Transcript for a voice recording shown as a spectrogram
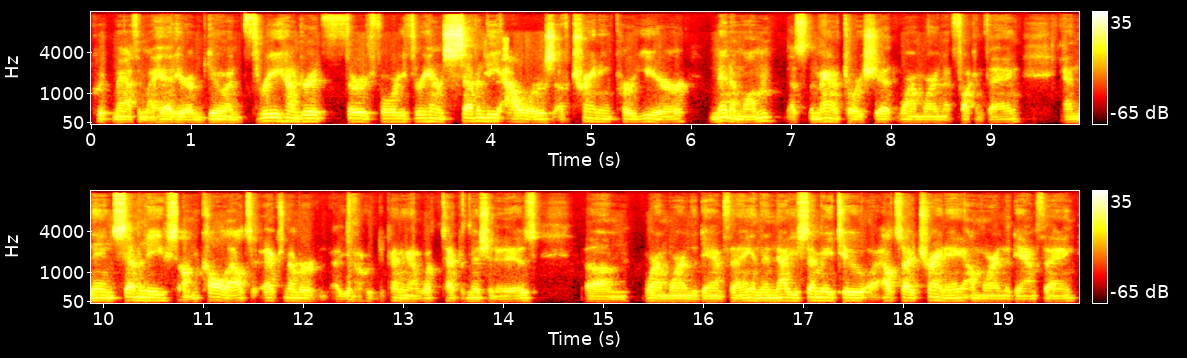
quick math in my head here. I'm doing 300, 30, 40, 370 hours of training per year minimum. That's the mandatory shit where I'm wearing that fucking thing. And then 70 something call outs, X number, uh, you know, depending on what type of mission it is, um, where I'm wearing the damn thing. And then now you send me to outside training, I'm wearing the damn thing.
